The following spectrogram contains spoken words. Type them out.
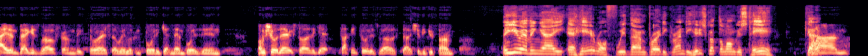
Aiden Begg as well from Victoria. So we're looking forward to getting them boys in. I'm sure they're excited to get stuck into it as well. So it should be good fun. Are you having a, a hair off with um, Brodie Grundy? Who's got the longest hair? Um,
